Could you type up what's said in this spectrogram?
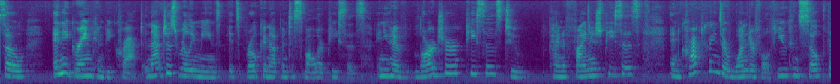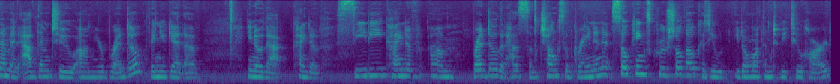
So any grain can be cracked, and that just really means it's broken up into smaller pieces. And you can have larger pieces to kind of finish pieces. And cracked grains are wonderful. If you can soak them and add them to um, your bread dough, then you get a you know, that kind of seedy kind of um, bread dough that has some chunks of grain in it. Soaking's crucial though, because you, you don't want them to be too hard.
